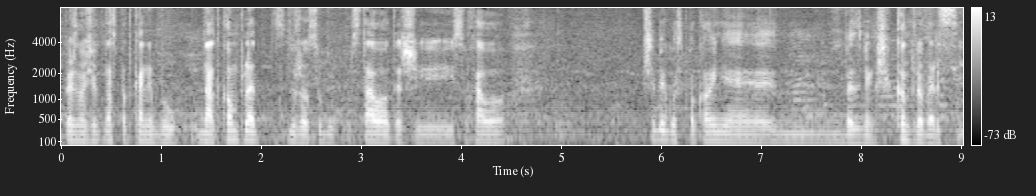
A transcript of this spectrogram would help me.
W każdym razie na spotkaniu był nadkomplet, dużo osób stało też i, i słuchało. przebiegło spokojnie, bez większych kontrowersji.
